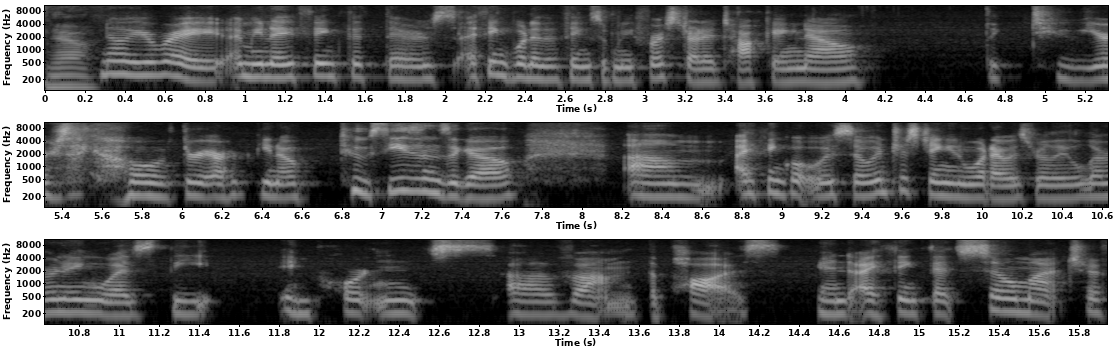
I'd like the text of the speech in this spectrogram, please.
Yeah. No, you're right. I mean, I think that there's, I think one of the things when we first started talking now, like two years ago, three or, you know, two seasons ago, um, I think what was so interesting and what I was really learning was the importance of um, the pause. And I think that so much of,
